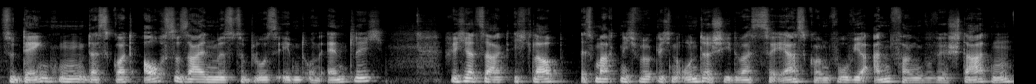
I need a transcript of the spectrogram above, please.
zu denken, dass Gott auch so sein müsste, bloß eben unendlich? Richard sagt, ich glaube, es macht nicht wirklich einen Unterschied, was zuerst kommt, wo wir anfangen, wo wir starten.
